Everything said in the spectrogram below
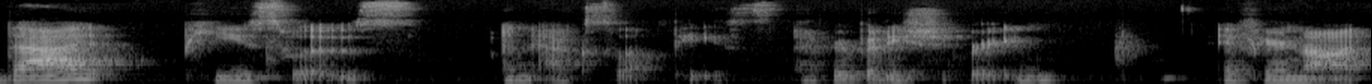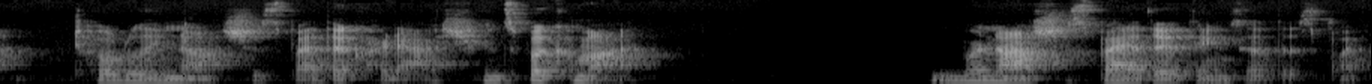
that piece was an excellent piece. Everybody should read if you're not totally nauseous by the Kardashians, but come on. We're nauseous by other things at this point.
